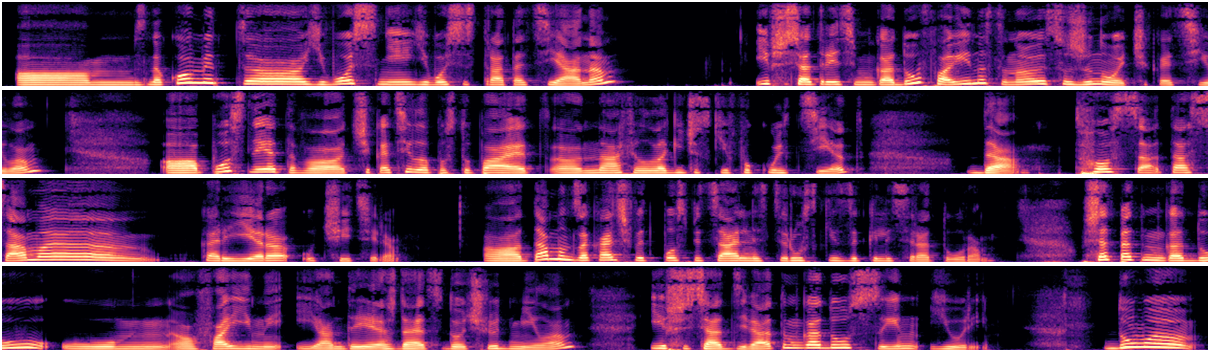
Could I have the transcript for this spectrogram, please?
знакомит его с ней его сестра Татьяна, и в 63 году Фаина становится женой Чикатила, после этого Чикатило поступает э, на филологический факультет. Да, то, та самая карьера учителя. А, там он заканчивает по специальности русский язык и литература. В 65 году у а, Фаины и Андрея рождается дочь Людмила, и в 69 году сын Юрий. Думаю,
